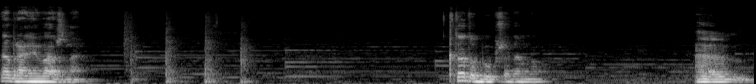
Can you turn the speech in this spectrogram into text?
Dobra, nieważne. Kto tu był przede mną? Um,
